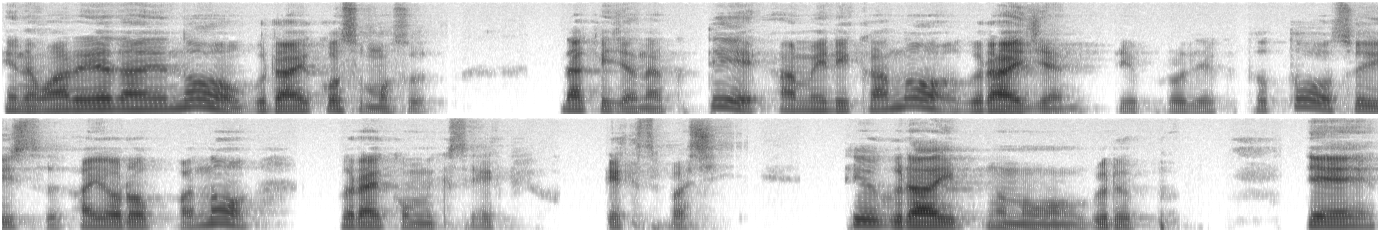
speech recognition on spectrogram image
我々のグライコスモスだけじゃなくて、アメリカのグライジェンっていうプロジェクトと、スイス、ヨーロッパのグライコミックスエクスパシーっていうグライ、あの、グループ。で、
